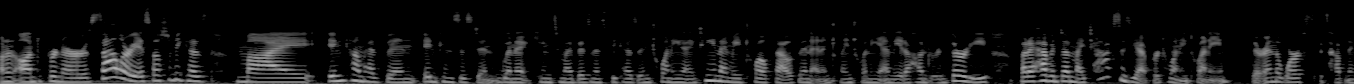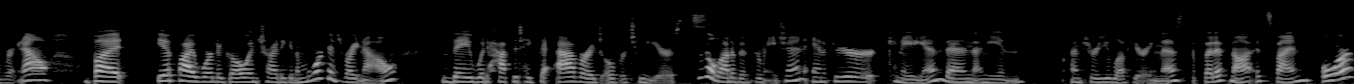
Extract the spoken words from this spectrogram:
on an entrepreneur's salary, especially because my income has been inconsistent when it came to my business because in 2019 I made 12,000 and in 2020 I made 130, but I haven't done my taxes yet for 2020. They're in the works, it's happening right now, but if I were to go and try to get a mortgage right now, they would have to take the average over 2 years. This is a lot of information, and if you're Canadian, then I mean, I'm sure you love hearing this, but if not, it's fine. Or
